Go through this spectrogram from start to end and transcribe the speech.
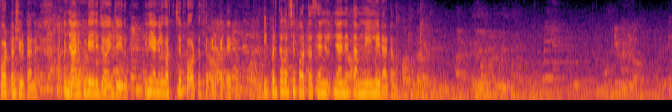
ഫോട്ടോഷൂട്ടാണ് അപ്പോൾ ഞാനും കൂടി അതിൽ ജോയിൻ ചെയ്തു. ഇനി ഞങ്ങൾ കുറച്ച് ഫോട്ടോസൊക്കെ എടുക്കട്ടെ കേട്ടോ ഇപ്പോഴത്തെ കുറച്ച് ഫോട്ടോസ് ഞങ്ങൾ ഞാൻ തമ്മനയിൽ ഇടാം കേട്ടോ ഈ ഇവിടെ ഇവിടെ ഇവിടെ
